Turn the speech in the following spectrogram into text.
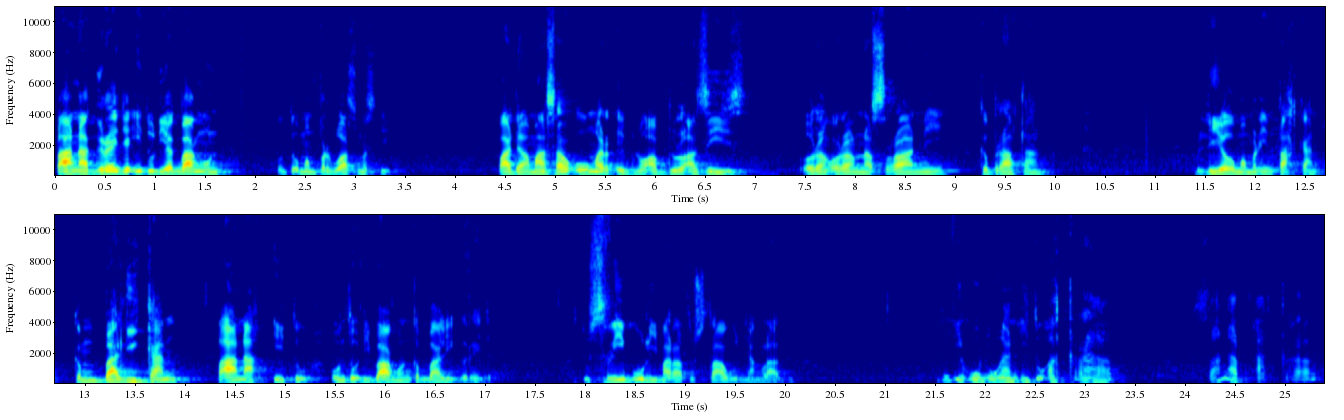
tanah gereja itu dia bangun untuk memperluas masjid. Pada masa Umar ibnu Abdul Aziz, orang-orang Nasrani keberatan. Beliau memerintahkan kembalikan tanah itu untuk dibangun kembali gereja. Itu 1500 tahun yang lalu. Jadi hubungan itu akrab, sangat akrab.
